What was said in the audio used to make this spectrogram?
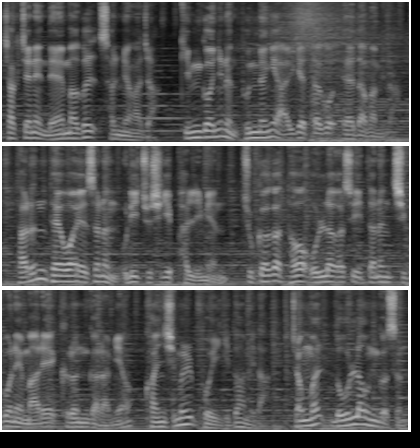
작전의 내막을 설명하자 김건희는 분명히 알겠다고 대답합니다. 다른 대화에서는 우리 주식이 팔리면 주가가 더 올라갈 수 있다는 직원의 말에 그런가라며 관심을 보이기도 합니다. 정말 놀라운 것은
